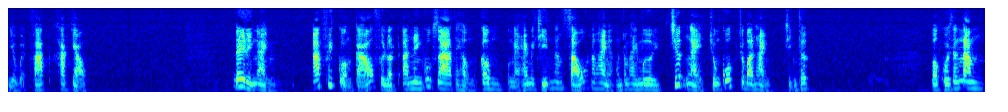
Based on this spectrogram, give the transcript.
nhiều biện pháp khác nhau. Đây là hình ảnh áp phích quảng cáo về luật an ninh quốc gia tại Hồng Kông vào ngày 29 tháng 6 năm 2020 trước ngày Trung Quốc cho ban hành chính thức. Vào cuối tháng 5,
